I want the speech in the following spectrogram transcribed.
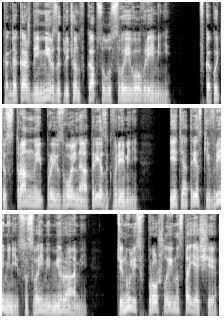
когда каждый мир заключен в капсулу своего времени, в какой-то странный произвольный отрезок времени, и эти отрезки времени со своими мирами тянулись в прошлое и настоящее,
